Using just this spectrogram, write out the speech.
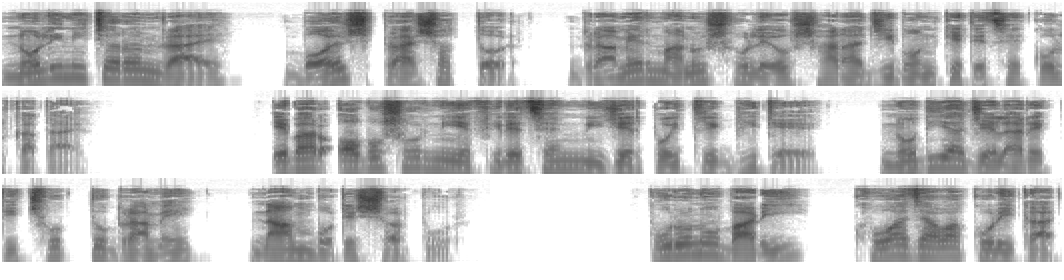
নলিনীচরণ রায়, বয়স প্রায় সত্তর, গ্রামের মানুষ হলেও সারা জীবন কেটেছে কলকাতায়। এবার অবসর নিয়ে ফিরেছেন নিজের পৈতৃক ভিটে, নদিয়া জেলার একটি ছোট্ট গ্রামে, নাম বটেশ্বরপুর। পুরনো বাড়ি, খোয়া যাওয়া কড়িকাঠ,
